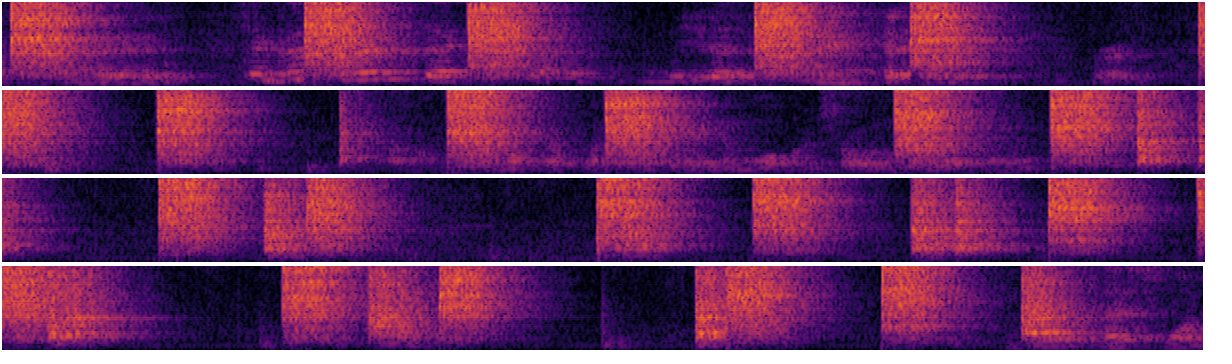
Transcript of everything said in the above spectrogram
It's a good wrist exercise with Yeah. this. Right. I feel myself like I'm gaining more control of my left hand. Okay, next one.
